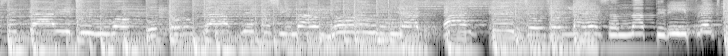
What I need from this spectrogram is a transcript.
世界中を驚さなってリフレクト。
